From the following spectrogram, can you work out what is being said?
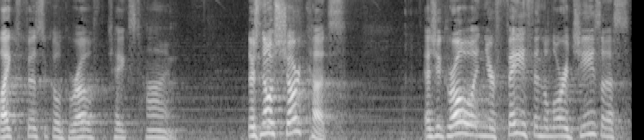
like physical growth, takes time. There's no shortcuts. As you grow in your faith in the Lord Jesus,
